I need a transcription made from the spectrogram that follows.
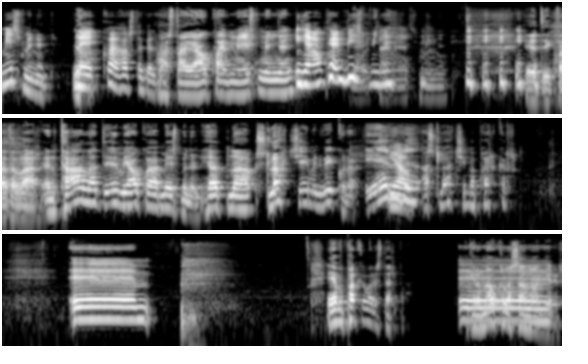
mismunun Nei, hvað er hashtag er þetta? hashtag ákvæð mismunum Já, hvað er mismunun? ég veit ekki hvað það var. En talandi um jákvæða mismunun hérna sluttshamin vikunar erum Já. við að slutshama parkar? Um, ef að parkar var að stelpa gera nákvæmlega sama hann gerir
